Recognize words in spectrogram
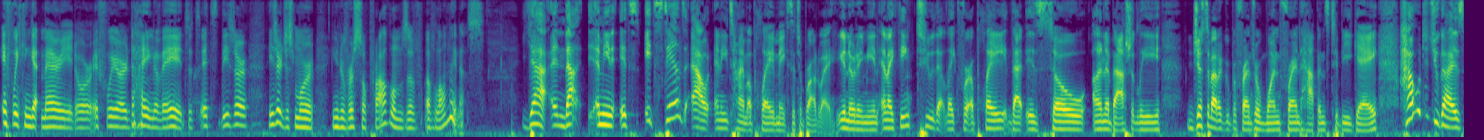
if we can get married or if we are dying of AIDS. It's, it's, these are, these are just more universal problems of, of loneliness. Yeah, and that I mean, it's it stands out anytime a play makes it to Broadway. You know what I mean? And I think too that like for a play that is so unabashedly just about a group of friends where one friend happens to be gay. How did you guys?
